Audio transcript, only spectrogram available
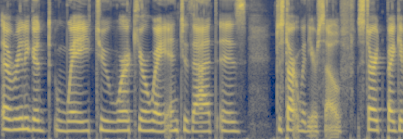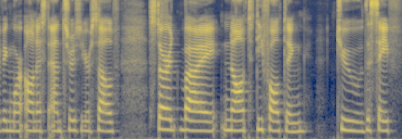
A really good way to work your way into that is to start with yourself. Start by giving more honest answers yourself. Start by not defaulting to the safe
